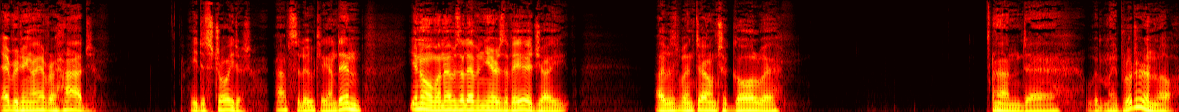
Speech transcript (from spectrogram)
everything I ever had. He destroyed it absolutely. And then, you know, when I was eleven years of age, I, I was went down to Galway, and uh, with my brother-in-law,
